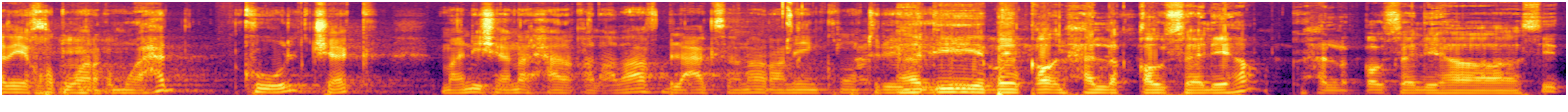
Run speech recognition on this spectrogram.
هذه خطوة رقم واحد. cool check مانيش أنا الحلقة الأضعف بالعكس أنا راني نكونتري هذه بين نحل قوس عليها. نحل قوس عليها سيد.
